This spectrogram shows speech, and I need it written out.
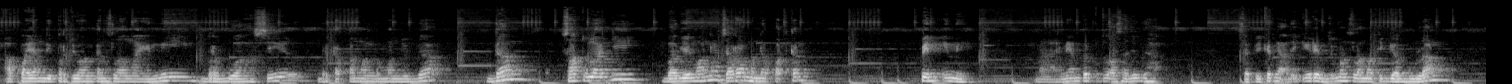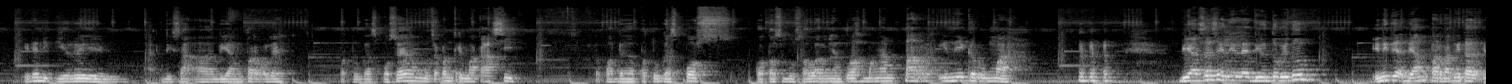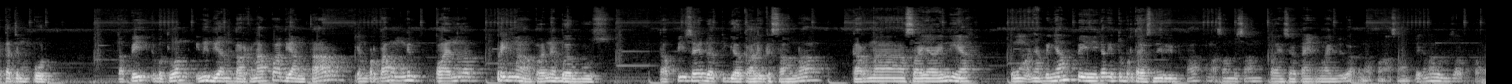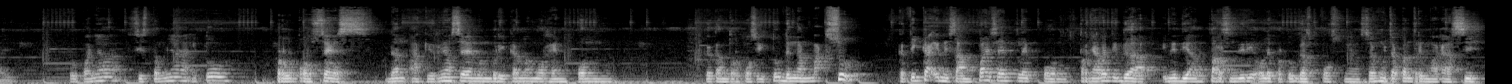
apa yang diperjuangkan selama ini berbuah hasil berkat teman-teman juga. Dan satu lagi bagaimana cara mendapatkan pin ini. Nah ini hampir putus asa juga. Saya pikir nggak dikirim cuman selama tiga bulan ini dikirim di diantar oleh petugas pos. Saya mengucapkan terima kasih kepada petugas pos Kota Subuh Salam yang telah mengantar ini ke rumah. Biasa saya lihat di YouTube itu ini tidak diantar tapi kita kita jemput. Tapi kebetulan ini diantar. Kenapa diantar? Yang pertama mungkin pelayanannya prima pelayanannya bagus. Tapi saya udah tiga kali ke sana karena saya ini ya nggak nyampe nyampe kan itu bertanya sendiri kenapa nggak sampai sampai saya tanya yang lain juga kenapa nggak sampai? Kenapa belum sampai? Rupanya sistemnya itu perlu proses dan akhirnya saya memberikan nomor handphone ke kantor pos itu dengan maksud ketika ini sampai saya telepon ternyata tidak ini diantar sendiri oleh petugas posnya saya mengucapkan terima kasih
